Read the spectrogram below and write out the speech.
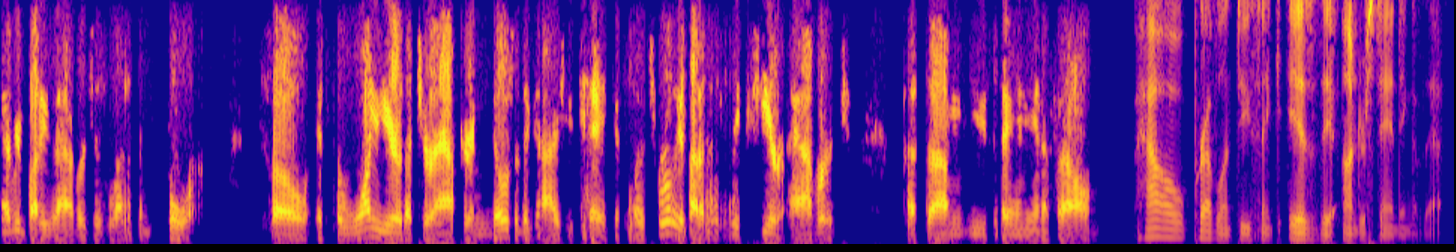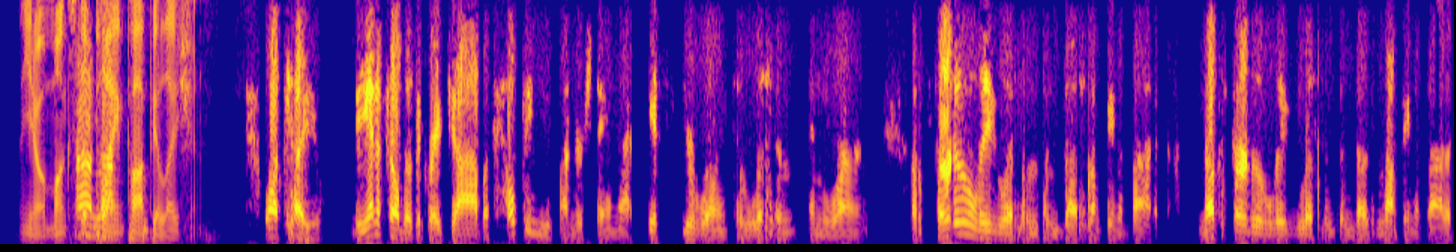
everybody's average is less than four. So it's the one year that you're after, and those are the guys you take. So it's really about a six-year average that um, you stay in the NFL. How prevalent do you think is the understanding of that? You know, amongst the uh, playing not, population. Well, I'll tell you, the NFL does a great job of helping you understand that if you're willing to listen and learn. A third of the league listens and does something about it. Another third of the league listens and does nothing about it.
